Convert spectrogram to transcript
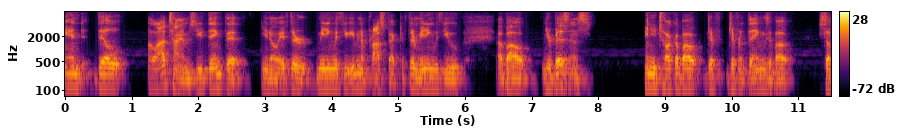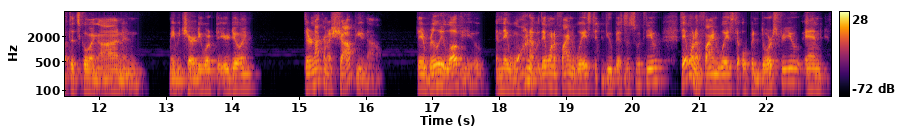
And they'll, a lot of times, you think that, you know, if they're meeting with you, even a prospect, if they're meeting with you about your business and you talk about diff- different things about stuff that's going on and maybe charity work that you're doing, they're not going to shop you now. They really love you and they want to they want to find ways to do business with you. They want to find ways to open doors for you and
